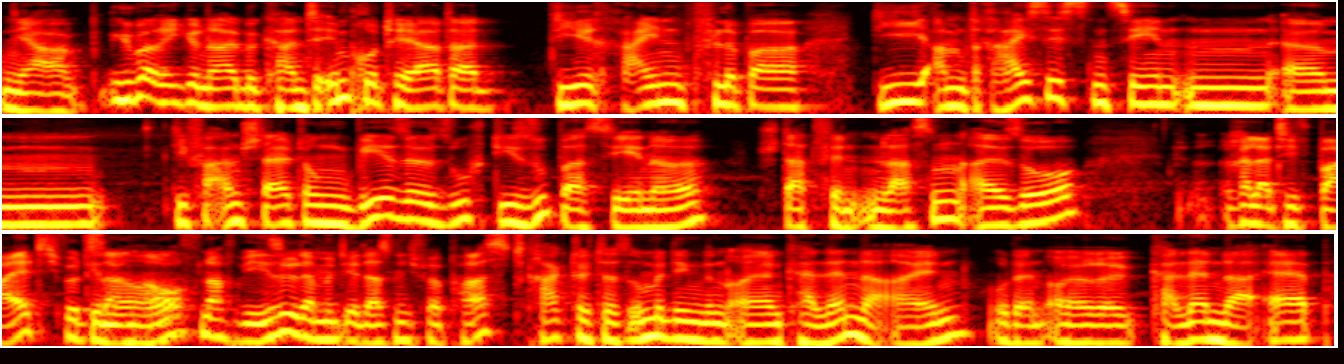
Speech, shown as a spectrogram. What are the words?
ja, überregional bekannte Impro-Theater, die Rheinflipper, die am 30.10. Ähm, die Veranstaltung Wesel sucht die Superszene stattfinden lassen. Also Relativ bald, ich würde Genau. sagen, auf nach Wesel, damit ihr das nicht verpasst. tragt euch das unbedingt in euren Kalender ein oder in eure Kalender-App.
